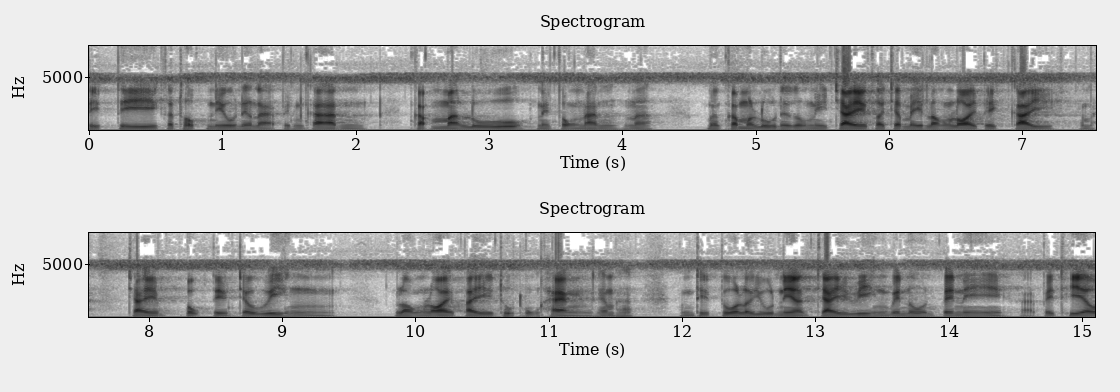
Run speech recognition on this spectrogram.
ตีตีกระทบนิ้วนี่แหละเป็นการกลับมารู้ในตรงนั้นนะเมื่อกลับมารู้ในตรงนี้ใจก็จะไม่ล่องลอยไปไกลใช่ไหมใจปกติจะวิ่ง ล่องลอยไปทุกทุกแห่งใช่ไหมบางทีตัวเราอยู่เนี่ยใจวิ่งไปนู่นไปนี่ไปเที่ยว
